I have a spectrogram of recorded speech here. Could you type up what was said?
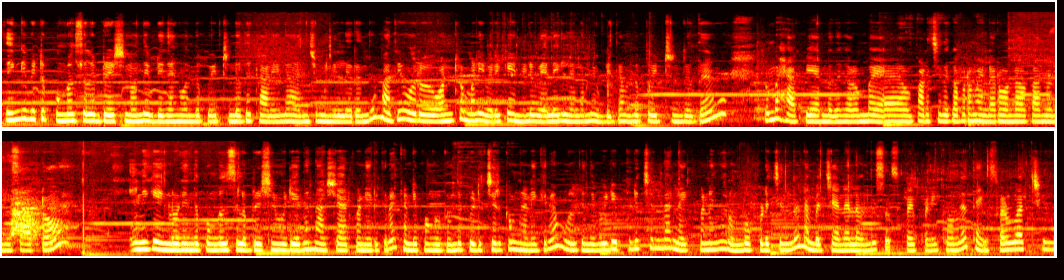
எங்கள் வீட்டு பொங்கல் செலிப்ரேஷன் வந்து இப்படி தாங்க வந்து போயிட்டு இருந்தது காலையில் அஞ்சு மணிலேருந்து மதியம் ஒரு ஒன்றரை மணி வரைக்கும் என்னோடய வேலைகள் எல்லாமே இப்படி தான் வந்து போயிட்டு இருந்தது ரொம்ப ஹாப்பியாக இருந்ததுங்க. ரொம்ப படைச்சதுக்கப்புறமா எல்லோரும் ஒன்றா உட்காந்து வந்து சாப்பிட்டோம். இன்றைக்கி எங்களுடைய இந்த பொங்கல் செலிப்ரேஷன் வீடியோ தான் நான் ஷேர் பண்ணியிருக்கிறேன். கண்டிப்பாக உங்களுக்கு வந்து பிடிச்சிருக்கும்னு நினைக்கிறேன். உங்களுக்கு இந்த வீடியோ பிடிச்சிருந்தா லைக் பண்ணுங்கள் ரொம்ப பிடிச்சிருந்தா நம்ம சேனலை வந்து சப்ஸ்கிரைப் பண்ணிக்கோங்க. தேங்க்ஸ் ஃபார் வாட்சிங்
